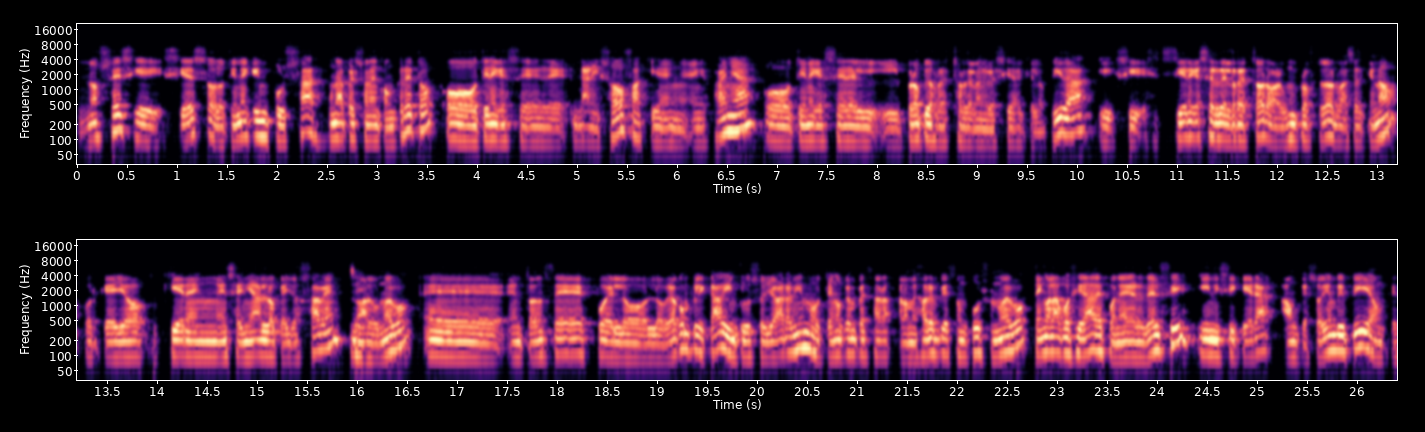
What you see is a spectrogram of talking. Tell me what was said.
no sé si, si eso lo tiene que impulsar una persona en concreto, o tiene que ser eh, Dani Sof aquí en, en España, o tiene que ser el, propio rector de la universidad el que lo pida. Y si, tiene que ser del rector o algún profesor, va a ser que no, porque ellos quieren enseñar lo que ellos saben, no algo nuevo. Eh, entonces, pues lo, lo, veo complicado. Incluso yo ahora mismo tengo que empezar, a lo mejor empiezo un curso nuevo, tengo la posibilidad de poner Delphi y ni siquiera, aunque soy MVP, aunque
